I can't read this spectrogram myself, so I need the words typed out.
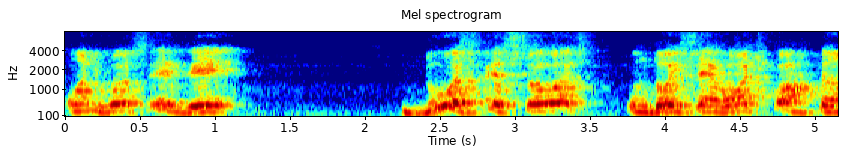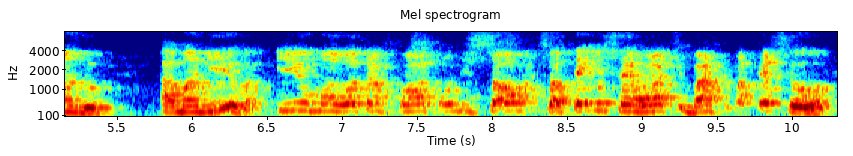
onde você vê duas pessoas com dois serrotes cortando a maniva e uma outra foto onde só, só tem um serrote embaixo de uma pessoa.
